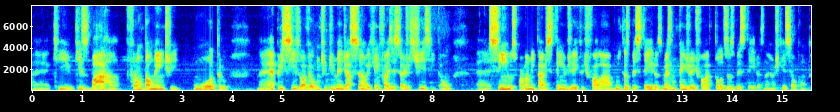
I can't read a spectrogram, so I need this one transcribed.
é, que, que esbarra frontalmente um outro, né, é preciso haver algum tipo de mediação e quem faz isso é a justiça. Então, é, sim, os parlamentares têm o direito de falar muitas besteiras, mas não têm o direito de falar todas as besteiras, né? Acho que esse é o ponto.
